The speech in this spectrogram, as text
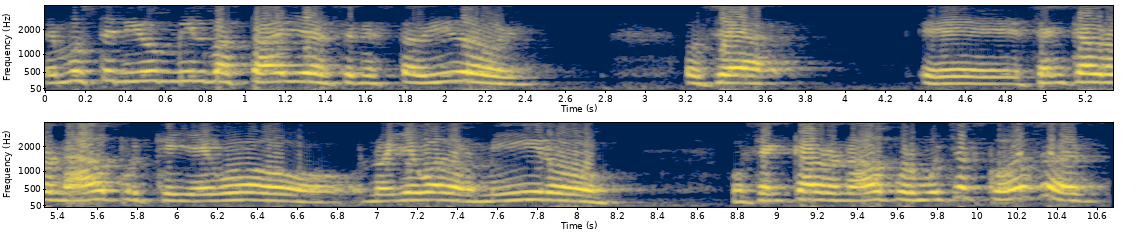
Hemos tenido mil batallas en esta vida, güey. O sea, eh, se han cabronado porque llego, no llego a dormir o, o se han cabronado por muchas cosas.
